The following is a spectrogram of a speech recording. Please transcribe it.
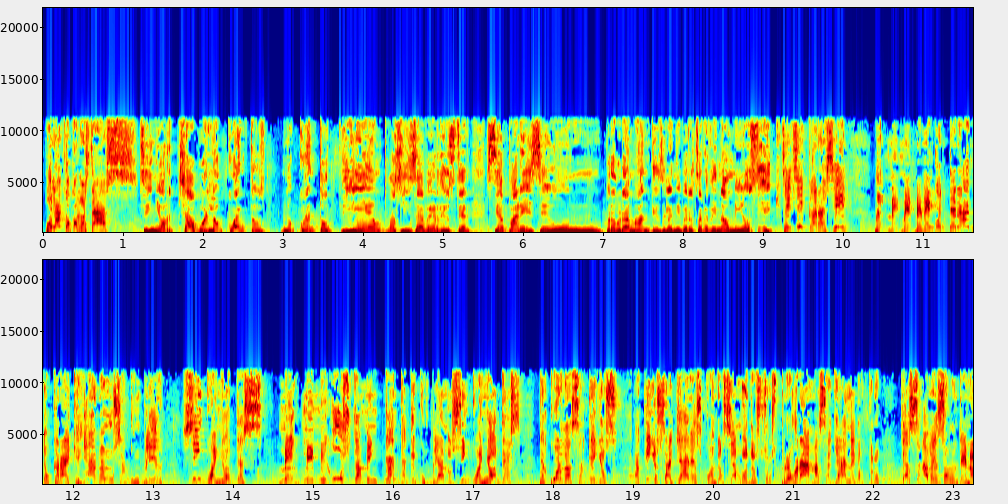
Polaco, ¿cómo estás? Señor Chabuelo, ¿cuántos, no, cuánto tiempo sin saber de usted se aparece un programa antes del aniversario de Now Music? Sí, sí, caray, sí. Me, me- me- me vengo enterando, caray, que ya vamos a cumplir cinco añotes. Me, me- me gusta, me encanta que cumplamos cinco añotes. ¿Te acuerdas aquellos, aquellos ayares cuando hacíamos nuestros programas allá en el otro? Ya sabes dónde, ¿no?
